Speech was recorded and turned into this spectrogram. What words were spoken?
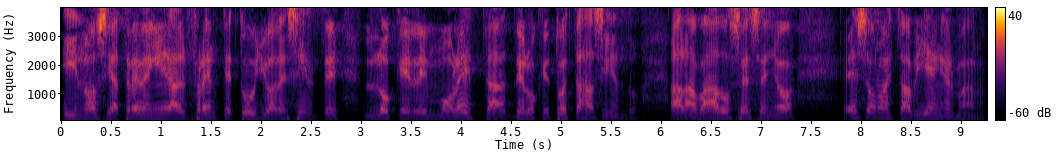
y no se atreven a ir al frente tuyo a decirte lo que les molesta de lo que tú estás haciendo. Alabado sea el Señor. Eso no está bien, hermano.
